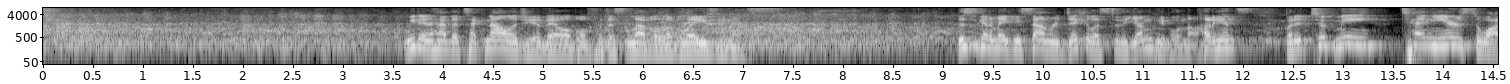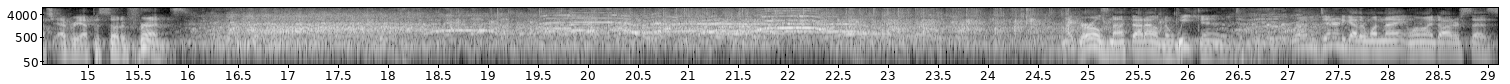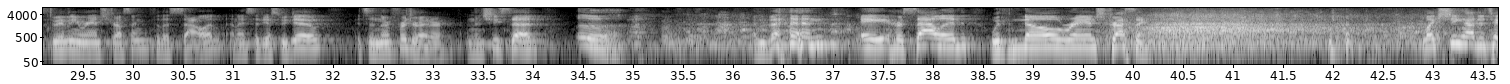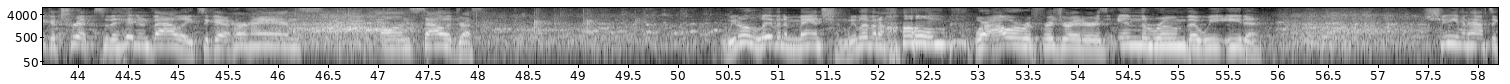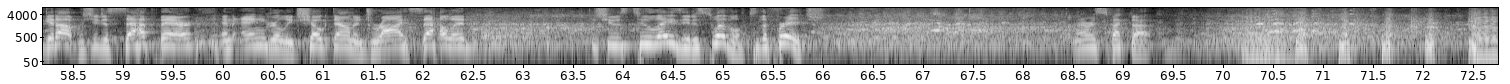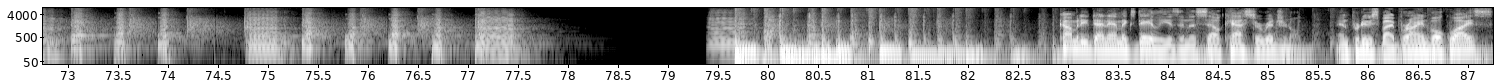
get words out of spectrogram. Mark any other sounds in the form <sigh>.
We didn't have the technology available for this level of laziness. This is gonna make me sound ridiculous to the young people in the audience, but it took me 10 years to watch every episode of Friends. My girls knocked that out in a weekend. We're having dinner together one night, and one of my daughters says, Do we have any ranch dressing for this salad? And I said, Yes, we do. It's in the refrigerator. And then she said, Ugh. And then ate her salad with no ranch dressing. like she had to take a trip to the Hidden Valley to get her hands on salad dressing. We don't live in a mansion. We live in a home where our refrigerator is in the room that we eat in. She didn't even have to get up. She just sat there and angrily choked down a dry salad because she was too lazy to swivel to the fridge. And I respect that. Comedy Dynamics Daily is an Cast original and produced by Brian Volk-Weiss,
